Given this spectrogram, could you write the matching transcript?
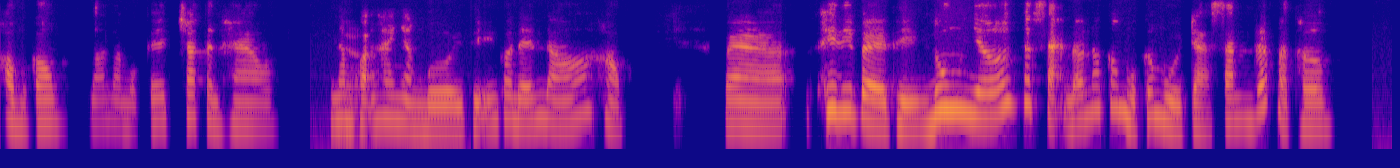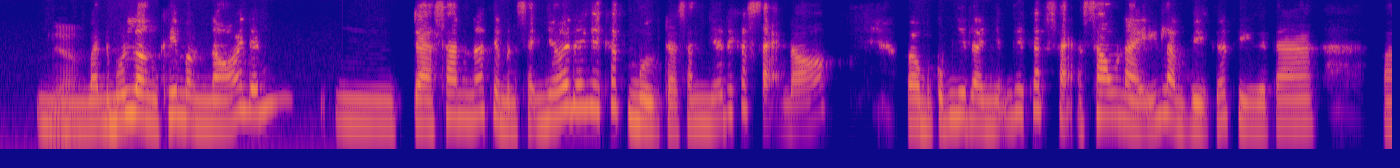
Hồng Kông, đó là một cái Charlton House, năm Dạ. khoảng 2010 thì Yến có đến đó học. Và khi đi về thì luôn nhớ khách sạn đó nó có một cái mùi trà xanh rất là thơm. Dạ. Ừm, và mỗi lần khi mà nói đến trà xanh á, thì mình sẽ nhớ đến cái khách mường trà xanh, nhớ đến khách sạn đó. Và cũng như là những cái khách sạn sau này Yến làm việc á, thì người ta, ờ,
